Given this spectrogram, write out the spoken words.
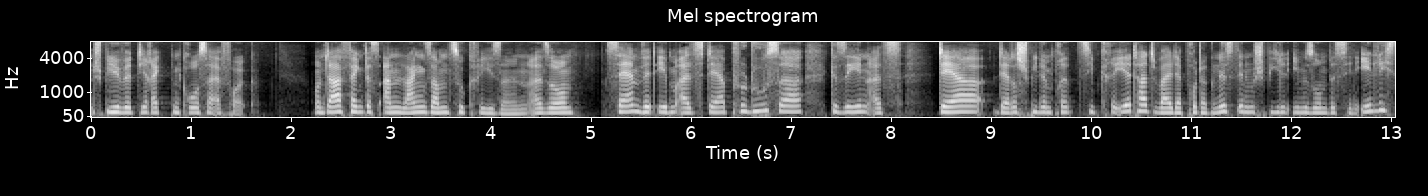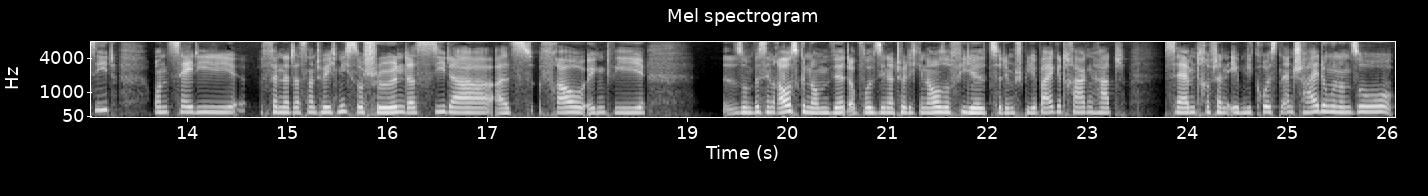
Spiel wird direkt ein großer Erfolg. Und da fängt es an, langsam zu kriseln. Also Sam wird eben als der Producer gesehen, als der, der das Spiel im Prinzip kreiert hat, weil der Protagonist in dem Spiel ihm so ein bisschen ähnlich sieht. Und Sadie findet das natürlich nicht so schön, dass sie da als Frau irgendwie so ein bisschen rausgenommen wird, obwohl sie natürlich genauso viel zu dem Spiel beigetragen hat. Sam trifft dann eben die größten Entscheidungen und so.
